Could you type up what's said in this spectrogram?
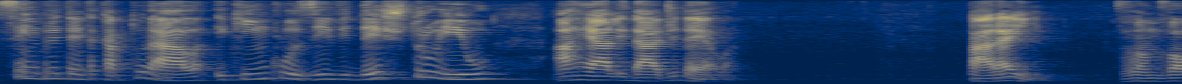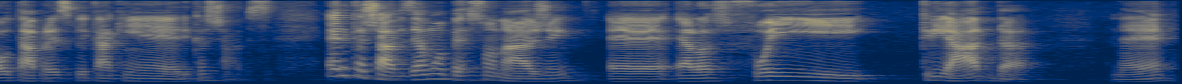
sempre tenta capturá-la e que inclusive destruiu a realidade dela. Para aí. Vamos voltar para explicar quem é Erika Chaves. Erika Chaves é uma personagem, é, ela foi criada, né?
